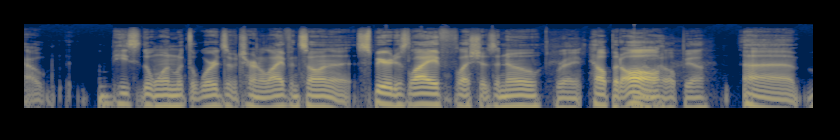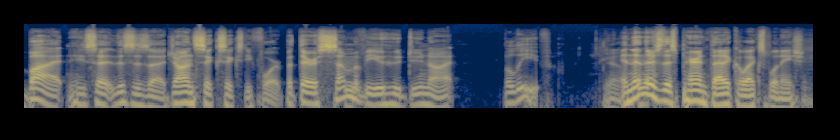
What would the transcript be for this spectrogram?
how he's the one with the words of eternal life and so on. The spirit is life, flesh has no right. help at all. help. Yeah. Uh, but he said, this is uh, John six sixty four. But there are some of you who do not believe. Yeah. And then there's this parenthetical explanation.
